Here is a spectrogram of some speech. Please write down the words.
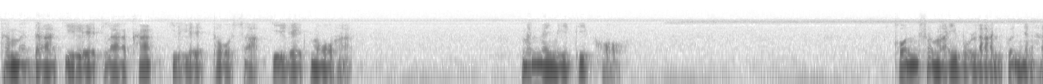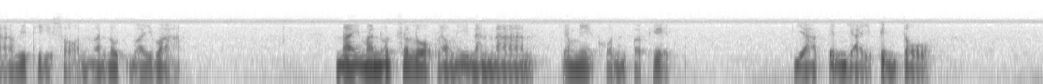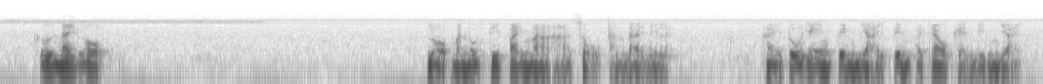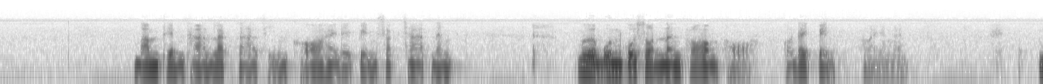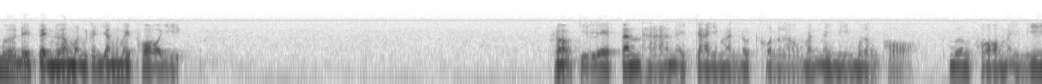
ธรรมดากิเลสราคะ กิเลสโทสะ กิเลสโมหะ มันไม่มีที่พอ คนสมัยโบราณเพื่อนยังหาวิธีสอนมนุษย์ไว้ว่า ในมนุษย์โลกเหล่านี้นานๆ จะมีคนประเภท อยากเป็นใหญ่เป็นโต คือในโลก โลกมนุษย์ที่ไปมาหาสู่กันได้นี่แหละ ให้ตัวเองเป็นใหญ่เป็นพระเจ้าแผ่นดินใหญ่บำเพ็ญทานรักษาศีลขอให้ได้เป็นสักชาติหนึ่ง เมื่อบุญกุศลนั้นพร้อมพอก็ได้เป็นว่าอย่างนั้น เมื่อได้เป็นแล้วมันก็ยังไม่พออีก เพราะกิเลสตัณหาในใจมนุษย์คนเรามันไม่มีเมืองพอ เมืองพอไม่มี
